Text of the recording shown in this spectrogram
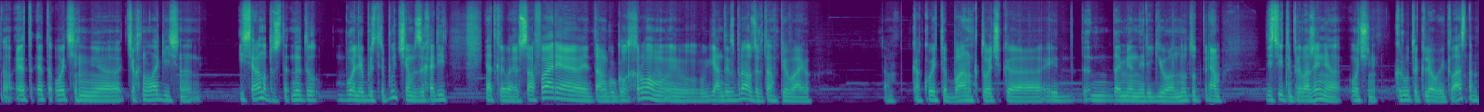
ну, это, это очень э, технологично. И все равно просто, ну, это более быстрый путь, чем заходить. Я открываю Safari, там Google Chrome, Яндекс браузер, там вбиваю там, какой-то банк, точка и доменный регион. Ну, тут прям действительно приложение очень круто, клево и классно.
